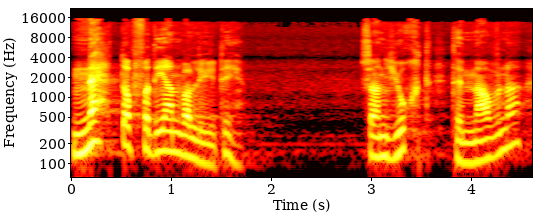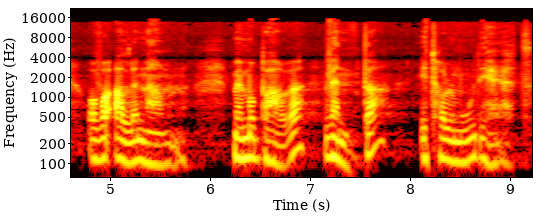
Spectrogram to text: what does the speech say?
Nettopp fordi han var lydig, så er han gjort til navnet over alle navn. Vi må bare vente i tålmodighet.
